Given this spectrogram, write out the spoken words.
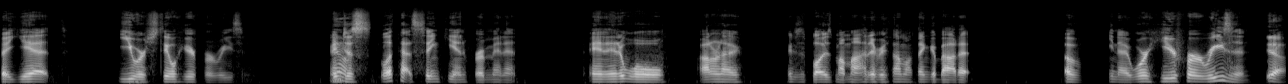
but yet you are still here for a reason. And Yeah. just let that sink in for a minute. And it will, I don't know, it just blows my mind every time I think about it. Of, you know, we're here for a reason. Yeah.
